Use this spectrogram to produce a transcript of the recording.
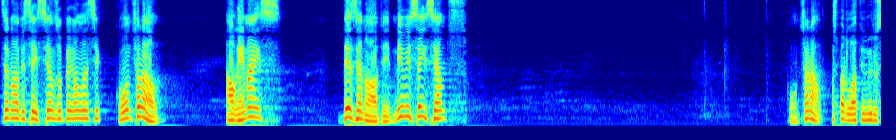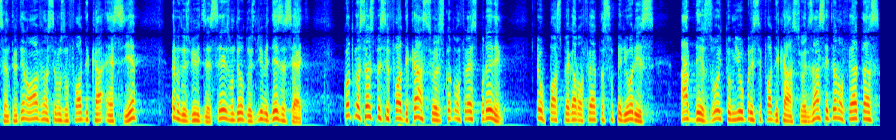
19,600, vou pegar um lance condicional. Alguém mais? 19.600. Condicional. Vamos para o lote número 139, nós temos um Ford KSE, ano 2016, modelo 2017. Quanto gostamos para esse Ford K, senhores? Quanto me oferece por ele? Eu posso pegar ofertas superiores a 18 mil para esse Ford K, senhores. Aceitando ofertas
